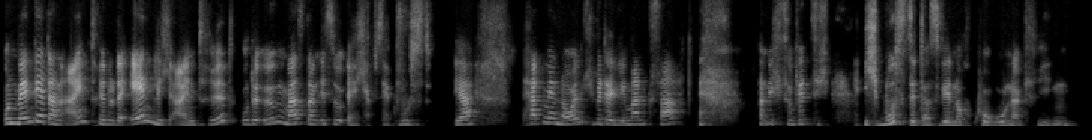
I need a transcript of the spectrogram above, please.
Und wenn der dann eintritt oder ähnlich eintritt oder irgendwas, dann ist so, ich habe es ja gewusst. Ja, hat mir neulich wieder jemand gesagt, fand ich so witzig. Ich wusste, dass wir noch Corona kriegen.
